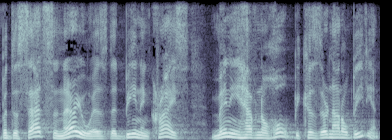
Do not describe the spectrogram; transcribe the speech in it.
But the sad scenario is that being in Christ, many have no hope because they're not obedient.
